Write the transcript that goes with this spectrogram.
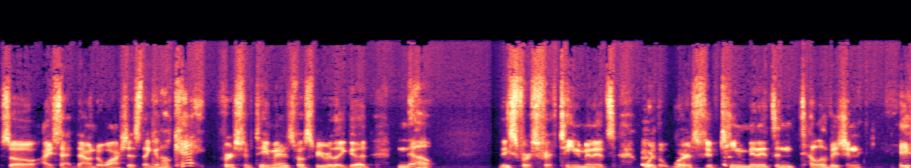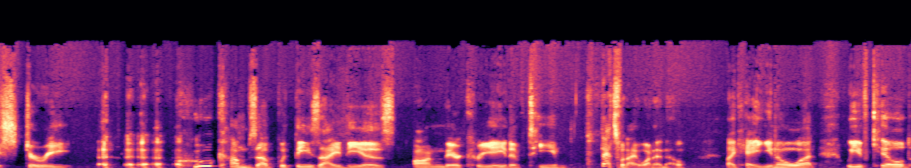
So I sat down to watch this, thinking, "Okay, first 15 minutes supposed to be really good." No, these first 15 minutes were the worst 15 minutes in television history. Who comes up with these ideas on their creative team? That's what I want to know. Like, hey, you know what? We've killed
